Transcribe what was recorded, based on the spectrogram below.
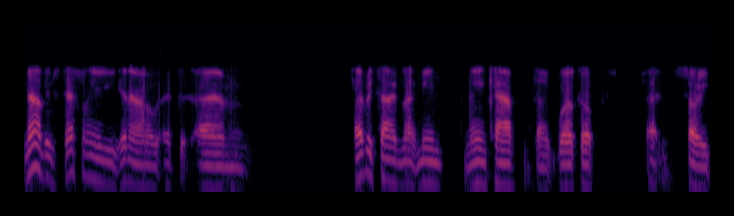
No, there was definitely, you know, um, every time like me, me and Kav like woke up, uh, sorry,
